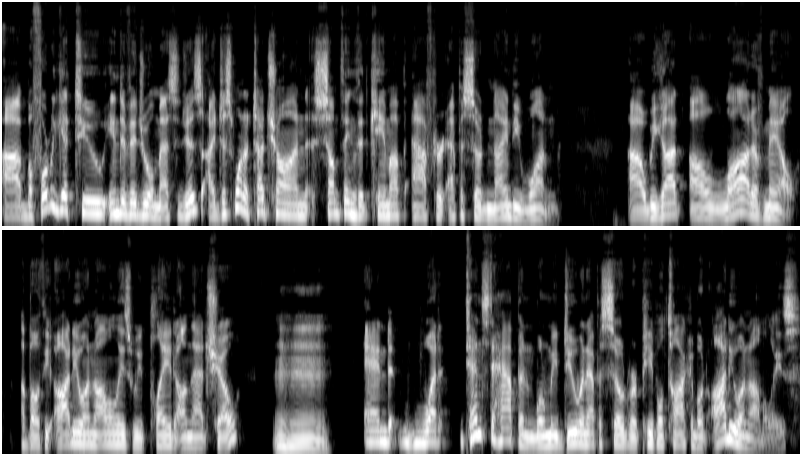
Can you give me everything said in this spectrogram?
uh, before we get to individual messages, I just want to touch on something that came up after episode 91. Uh, we got a lot of mail about the audio anomalies we played on that show. Mm-hmm. And what tends to happen when we do an episode where people talk about audio anomalies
